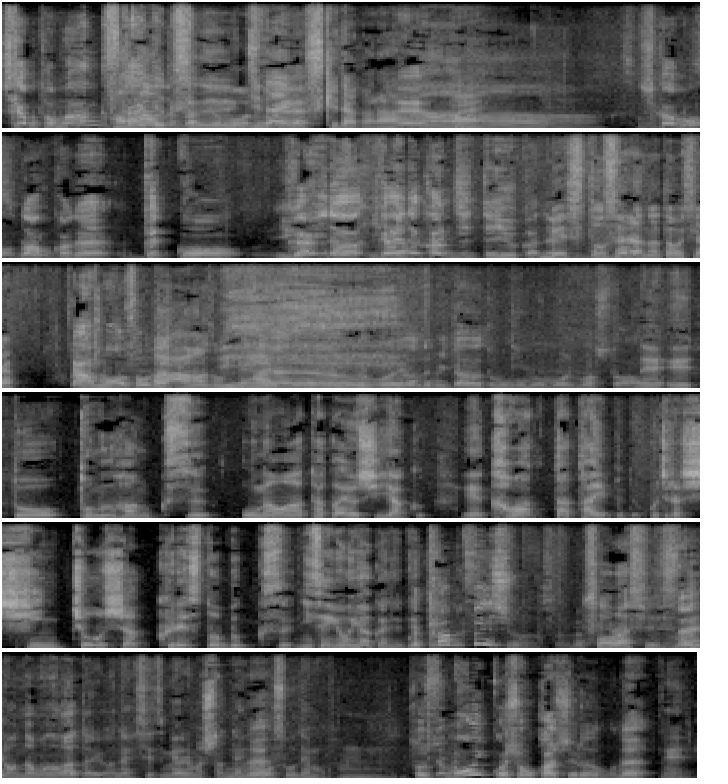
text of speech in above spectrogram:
しかもトム・ハンクストム・書いてるんハンクスだって思うと、ね、時代が好きだから、ね。はしかもなんかね、結構意外な、意外な感じっていうかい、ね。ベストセラーになってましたよあ、もうそうだ。アマゾンで、えはい。ーこれ読んでみたいなと僕も思いました。ねえっとトム・ハンクス小川隆義役、えー変わったタイプでこちら新潮社クレストブックス2400円で出ています。短編集なんですよね。そうらしいですね。いろんな物語がね説明ありましたね。ね。放送でも、うん。そしてもう一個紹介してるのもね、ね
